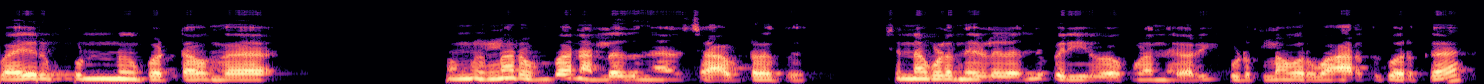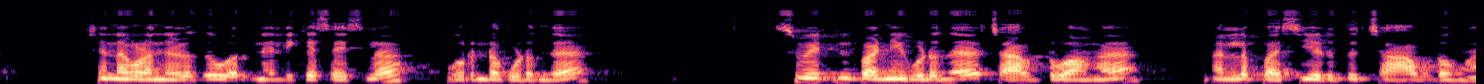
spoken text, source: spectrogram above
வயிறு புண்ணு பட்டவங்க அவங்களுக்குலாம் ரொம்ப நல்லதுங்க அது சாப்பிட்றது. சின்ன குழந்தைகள்லேருந்து பெரிய குழந்தை வரைக்கும் கொடுக்கலாம். ஒரு வாரத்துக்கு ஒருக்க சின்ன குழந்தைகளுக்கு ஒரு நெல்லிக்காய் சைஸில் உருண்டை கொடுங்க. ஸ்வீட்டன் பண்ணி கொடுங்க சாப்பிடுவாங்க நல்ல பசி எடுத்து சாப்பிடுங்க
